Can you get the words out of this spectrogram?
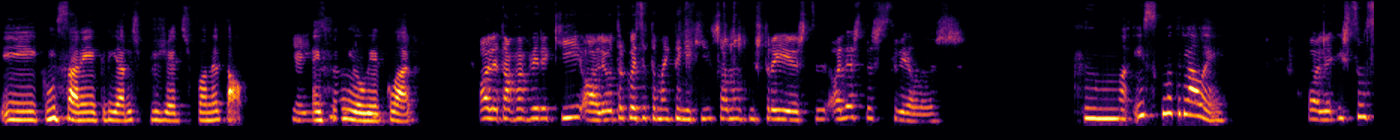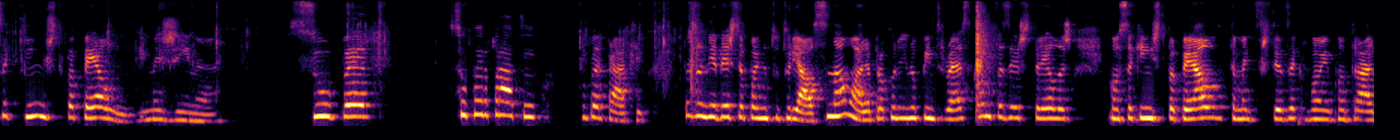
e começarem a criar os projetos para o Natal. É em família, claro. Olha, estava a ver aqui, olha, outra coisa também tenho aqui, só não te mostrei este. Olha estas estrelas. Que, isso que material é? Olha, isto são saquinhos de papel, imagina. Super... Super prático. Super prático. Depois um dia deste eu ponho um tutorial. Se não, olha, procurem no Pinterest como fazer estrelas com saquinhos de papel. Também de certeza que vão encontrar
